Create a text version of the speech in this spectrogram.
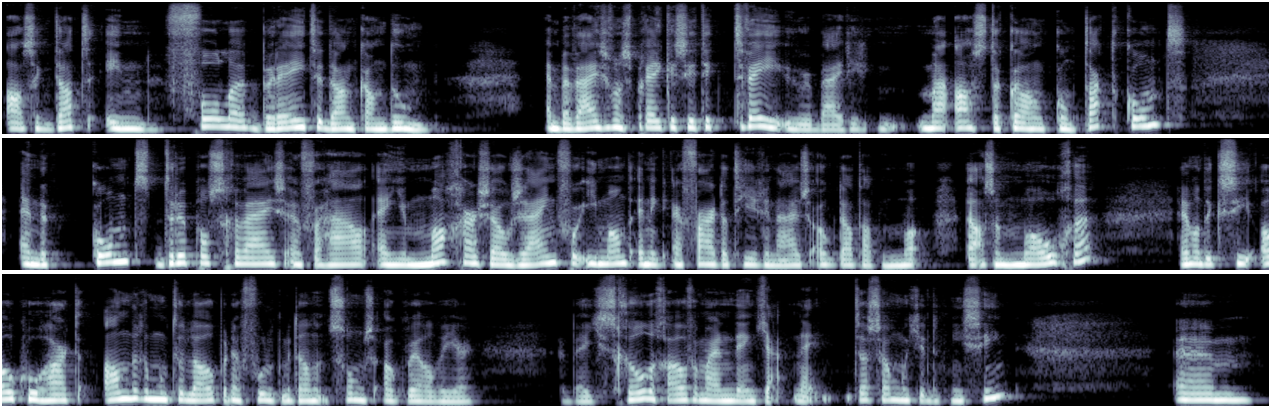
als ik dat in volle breedte dan kan doen. En bij wijze van spreken zit ik twee uur bij die. Maar als er contact komt en er komt druppelsgewijs een verhaal en je mag er zo zijn voor iemand. En ik ervaar dat hier in huis ook dat dat als een mogen. En want ik zie ook hoe hard anderen moeten lopen. Daar voel ik me dan soms ook wel weer een beetje schuldig over. Maar dan denk ik, ja, nee, dat, zo moet je het niet zien. Um,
